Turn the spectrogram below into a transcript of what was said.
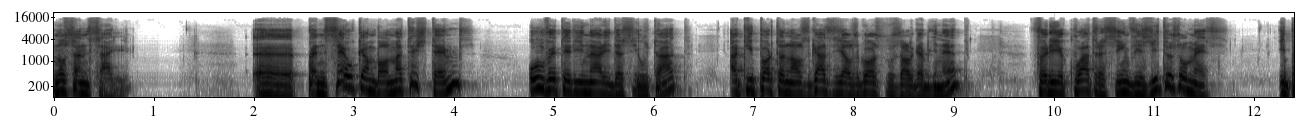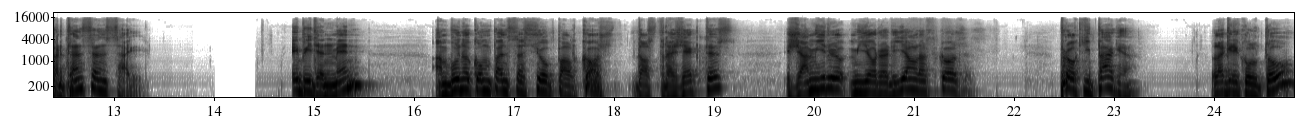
no s'ensall. Eh, penseu que amb el mateix temps, un veterinari de ciutat, a qui porten els gats i els gossos al gabinet, faria 4 o 5 visites o més, i per tant s'ensall. Evidentment, amb una compensació pel cost dels trajectes, ja millorarien les coses. Però qui paga? L'agricultor?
